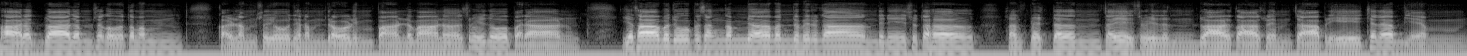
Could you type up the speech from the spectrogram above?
भारद्वाजं स गौतमम्। कर्णं सुयोधनं द्रोणिं पाण्डवान् सुहृदोपरान् यथावदोपसङ्गम्य बन्धुभिर्गान्दिनी सुतः संस्पृष्टं तै सुहृद्वार्ता स्वयं चाप्रीच्छदव्ययम्।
